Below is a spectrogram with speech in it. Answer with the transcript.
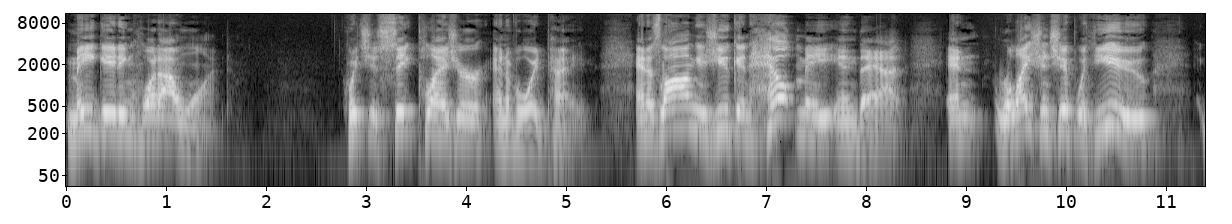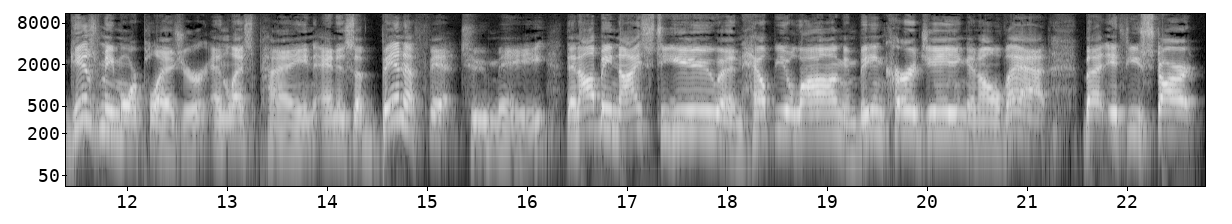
me getting what I want, which is seek pleasure and avoid pain. And as long as you can help me in that and relationship with you gives me more pleasure and less pain and is a benefit to me, then I'll be nice to you and help you along and be encouraging and all that. But if you start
